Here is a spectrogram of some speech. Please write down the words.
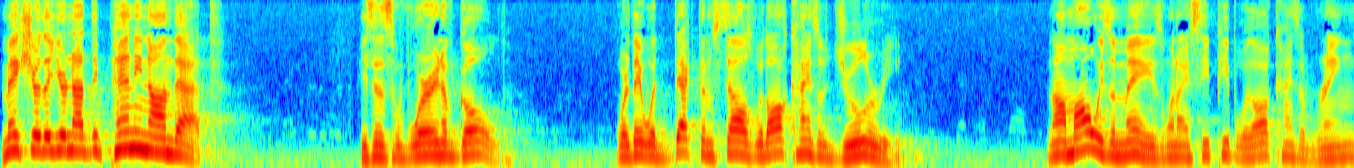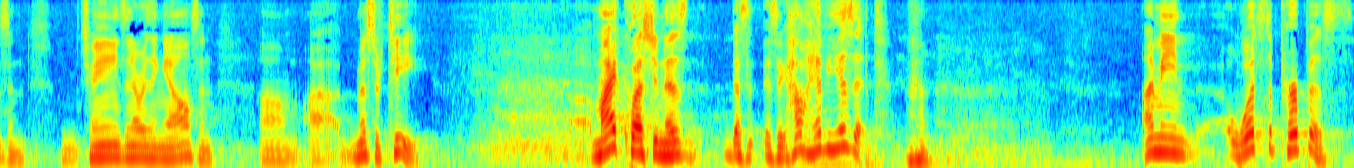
Make sure that you're not depending on that. He says, wearing of gold, where they would deck themselves with all kinds of jewelry. Now, I'm always amazed when I see people with all kinds of rings and chains and everything else. And um, uh, Mr. T, uh, my question is, does it, is it, how heavy is it? I mean, what's the purpose?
